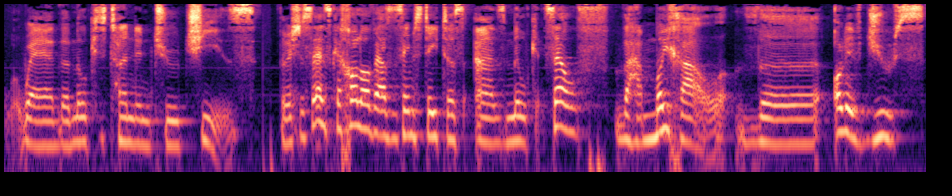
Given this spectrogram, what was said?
where the milk is turned into cheese. The Mishnah says Kecholov has the same status as milk itself. The Hamoichal, the olive juice,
